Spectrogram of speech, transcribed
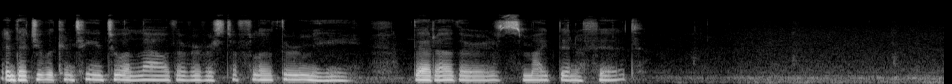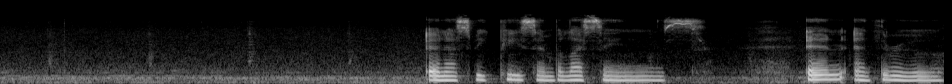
and that you would continue to allow the rivers to flow through me that others might benefit. And I speak peace and blessings in and through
